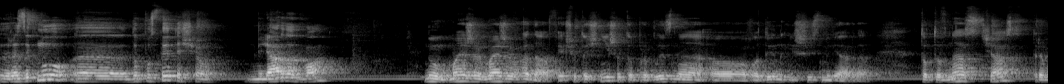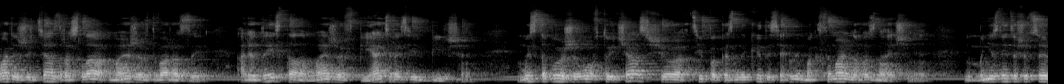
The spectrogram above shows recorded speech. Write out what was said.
ризикну е, допустити, що мільярда два. Ну, майже майже вгадав. Якщо точніше, то приблизно 1,6 мільярда. Тобто в нас час тривалість життя зросла майже в два рази, а людей стало майже в 5 разів більше. Ми з тобою живемо в той час, що ці показники досягли максимального значення. Ну, Мені здається, що ці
